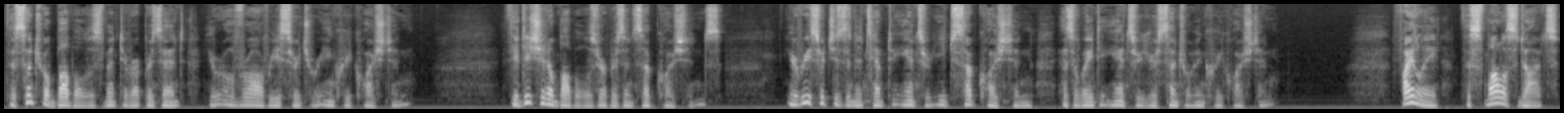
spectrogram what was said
The central bubble is meant to represent your overall research or inquiry question. The additional bubbles represent sub-questions. Your research is an attempt to answer each sub-question as a way to answer your central inquiry question. Finally, the smallest dots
